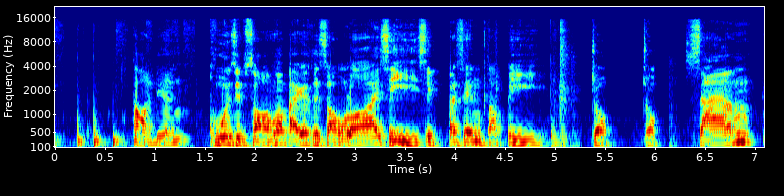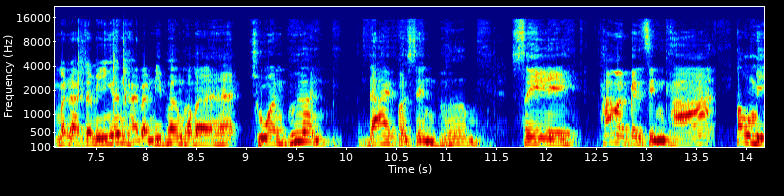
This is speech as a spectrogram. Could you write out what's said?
20%ต่อเดือน คูณ 12 เข้าไปก็คือ 240%ต่อปี จบ 3. มันอาจจะมีเงื่อนไขแบบนี้เพิ่มเข้ามาฮะ ชวนเพื่อนได้เปอร์เซ็นต์เพิ่ม 4. ถ้ามันเป็นสินค้าต้องมี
